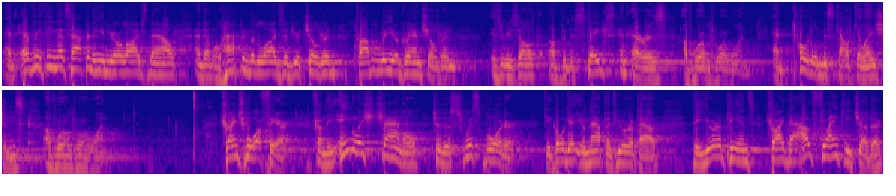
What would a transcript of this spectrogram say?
And everything that's happening in your lives now and that will happen with the lives of your children, probably your grandchildren, is a result of the mistakes and errors of World War I and total miscalculations of World War I. Trench warfare from the English Channel to the Swiss border. If you go get your map of Europe out, the Europeans tried to outflank each other,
